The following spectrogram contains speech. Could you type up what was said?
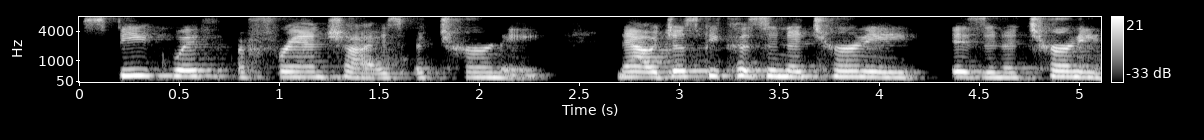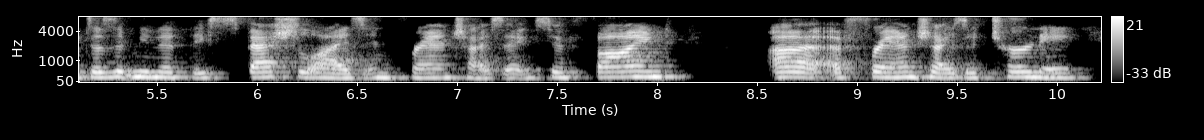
Speak with a franchise attorney. Now, just because an attorney is an attorney doesn't mean that they specialize in franchising. So find uh, a franchise attorney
